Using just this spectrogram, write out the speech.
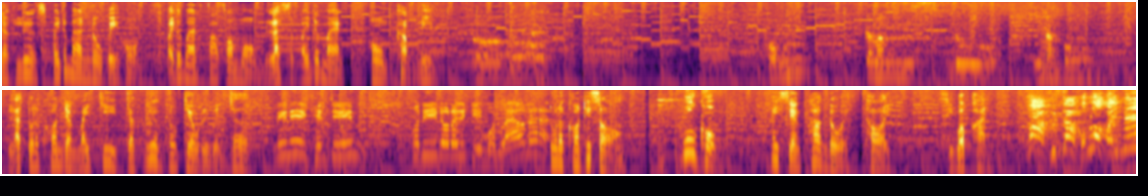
จากเรื่อง Spider-Man No Way Home Spider-Man Far From Home และ Spider-Man Homecoming เออเออเออผมกำลังดูหนังโป๊และตัวละครอย่างไมกี้จากเรื่องโตเกียวรีเวนเจอร์ นี่นี่เคนจิน พอดีโดราจิกิหมดแล้วนะ ตัวละครที่วูคง2 ให้เสียงภาคโดย ทอย ศิวพันธ์ข้าคือเจ้าของโลกใบนี้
